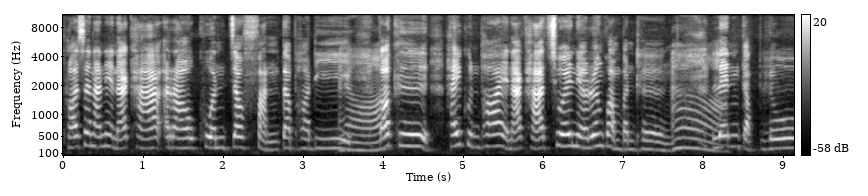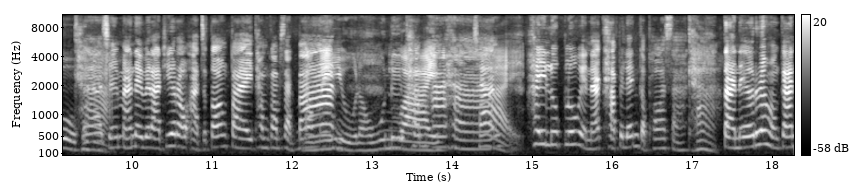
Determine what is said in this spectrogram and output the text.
เพราะฉะนั้นเนี่ยนะคะ เราควรจะฝันแต่พอดีเนาะก็คือให้คุณพ่อเนี่ยนะคะ ช่วยในเรื่องความบันเทิงอ่าเล่นกับลูกค่ะนะใช่ไหมในเวลาที่เราอาจจะต้องไปทำความสะอาดบ้าเราไม่นอยู่เราวุ่นหรือวายทำอาหารใช่ให้ลูกๆเนี่ยนะคะไปเล่นกับพ่อซะค่ะแต่ในเรื่องของการ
